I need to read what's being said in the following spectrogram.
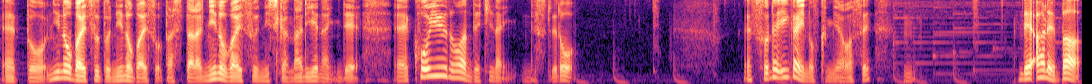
えっと、2の倍数と2の倍数を足したら2の倍数にしかなり得ないんで、えー、こういうのはできないんですけど、それ以外の組み合わせ、うん、であれば、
